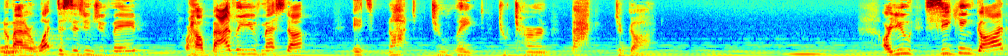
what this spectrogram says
No matter what decisions you've made or how badly you've messed up, it's not too late to turn back to God. Are you seeking God?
